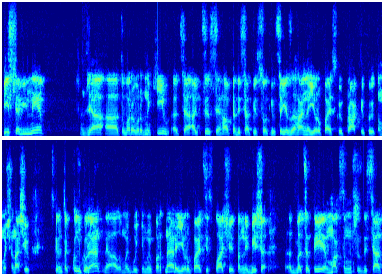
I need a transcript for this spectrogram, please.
після війни. Для а, товаровиробників е, ця акциз сягав 50%. Це є загальноєвропейською практикою, тому що наші, скажімо так, конкурентні, але в майбутньому і партнери європейці сплачують там не більше 20, максимум 60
